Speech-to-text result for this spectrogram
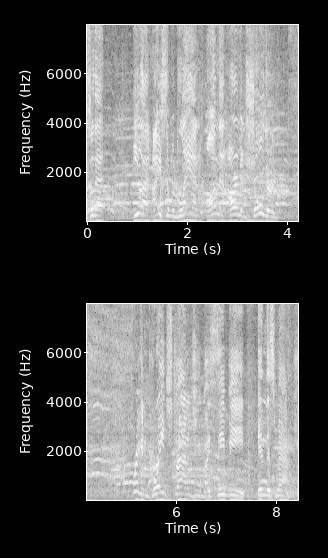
so that Eli Isom would land on that arm and shoulder. Friggin' great strategy by CB in this match.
